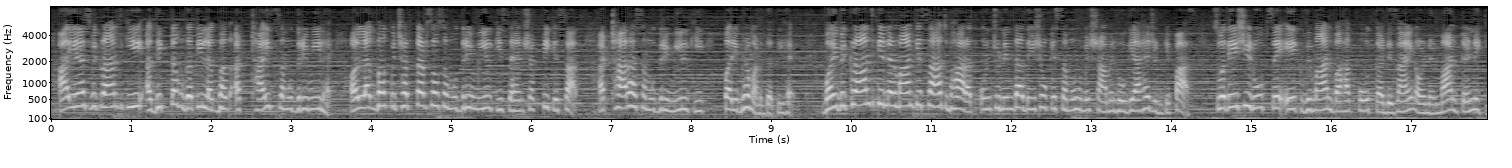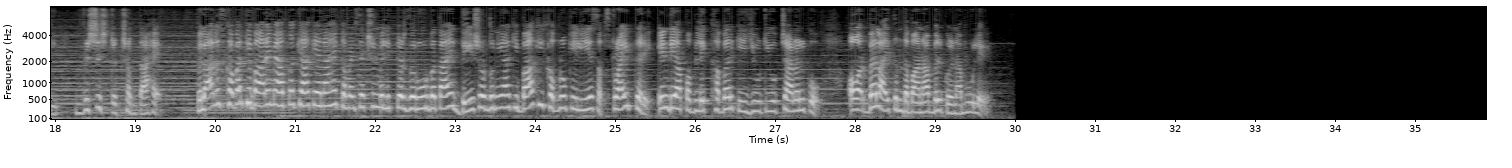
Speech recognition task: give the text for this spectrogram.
आईएनएस विक्रांत की अधिकतम गति लगभग 28 समुद्री मील है और लगभग 7500 समुद्री मील की सहन शक्ति के साथ 18 समुद्री मील की परिभ्रमण गति है। वहीं विक्रांत के निर्माण के साथ भारत उन चुनिंदा देशों के समूह में शामिल हो गया है, जिनके पास स्वदेशी रूप से एक विमान वाहक पोत का डिज़ाइन और निर्माण करने की विशिष्ट क्षमता है। फ़िलहाल इस खबर के बारे में आपका क्या कहना है? कमेंट सेक्शन में लिखकर ज़रूर बताएँ। देश और दुनिया की बाकी खबरों के लिए सब्सक्राइब करें। इंडिया पब्लिक खबर के यूट्यूब चैनल को और बेल आइकन दबाना बिल्कुल ना भूलें।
